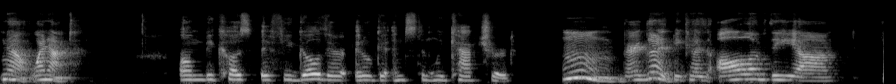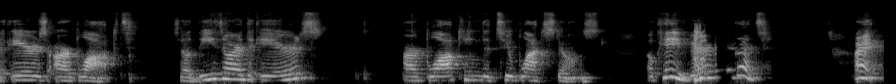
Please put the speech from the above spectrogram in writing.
No, why not? Um, because if you go there, it'll get instantly captured. Mm, very good, because all of the uh, the airs are blocked. So these are the airs are blocking the two black stones. Okay, very, very good. All right.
